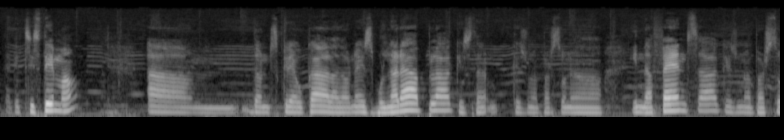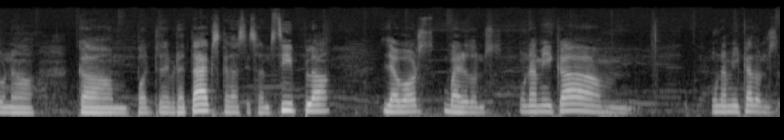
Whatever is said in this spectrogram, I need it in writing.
d'aquest sistema, um, doncs creu que la dona és vulnerable, que és, que és una persona indefensa, que és una persona que pot rebre atacs, que ha de ser sensible. Llavors, bueno, doncs, una mica, una mica doncs,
